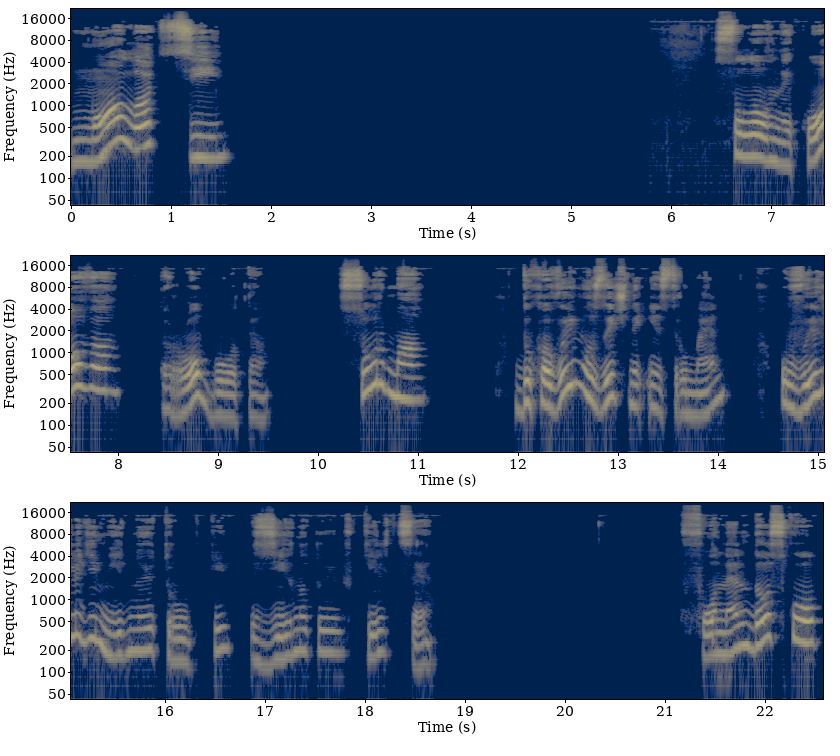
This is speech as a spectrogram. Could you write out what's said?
Молодці. Словникова робота. Сурма духовий музичний інструмент у вигляді мідної трубки, зігнутої в кільце. Фонендоскоп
